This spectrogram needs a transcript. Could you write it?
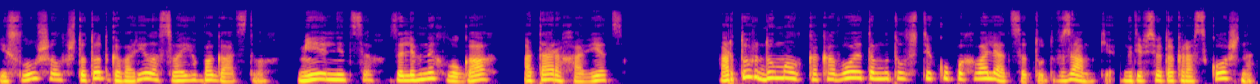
и слушал, что тот говорил о своих богатствах, мельницах, заливных лугах, отарах овец. Артур думал, каково этому толстяку похваляться тут, в замке, где все так роскошно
